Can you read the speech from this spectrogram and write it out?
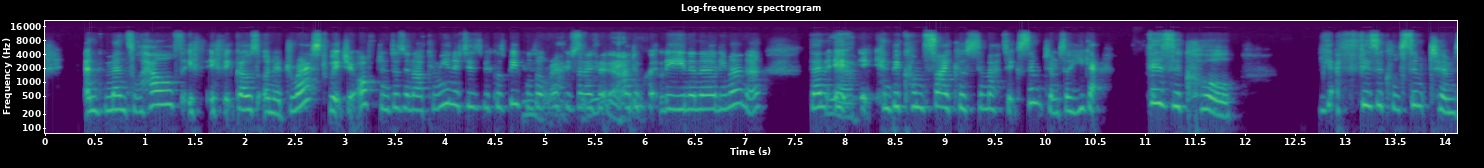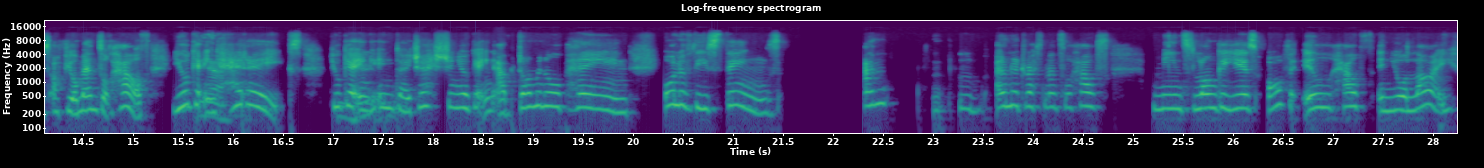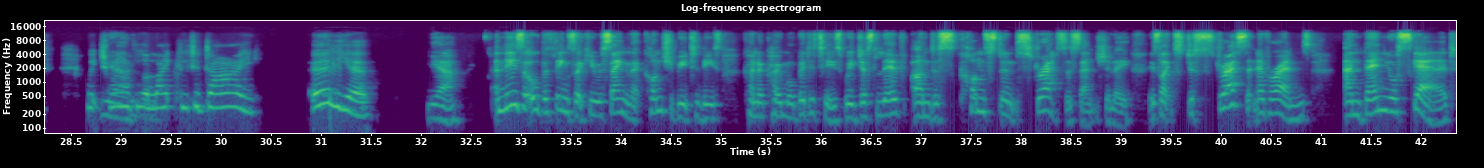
and mental health if, if it goes unaddressed which it often does in our communities because people mm, don't recognize absolutely. it adequately in an early manner then yeah. it, it can become psychosomatic symptoms so you get physical you get physical symptoms of your mental health you're getting yeah. headaches you're mm-hmm. getting indigestion you're getting abdominal pain all of these things and unaddressed mental health means longer years of ill health in your life, which yeah. means you're likely to die earlier. Yeah. And these are all the things, like you were saying, that contribute to these kind of comorbidities. We just live under constant stress, essentially. It's like just stress that never ends. And then you're scared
